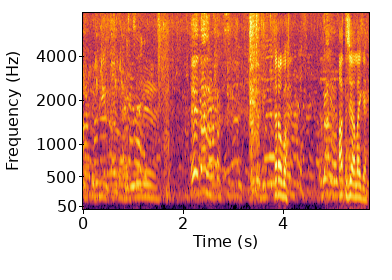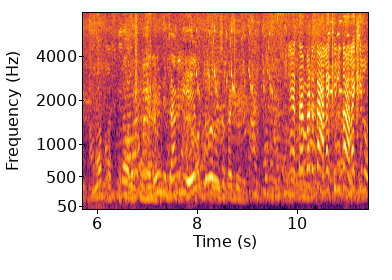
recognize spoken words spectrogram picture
चला मुळा कसं आहे मिरची करा बा। आताशी आलाय काय टमाटर दहाला किलो दहाला किलो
